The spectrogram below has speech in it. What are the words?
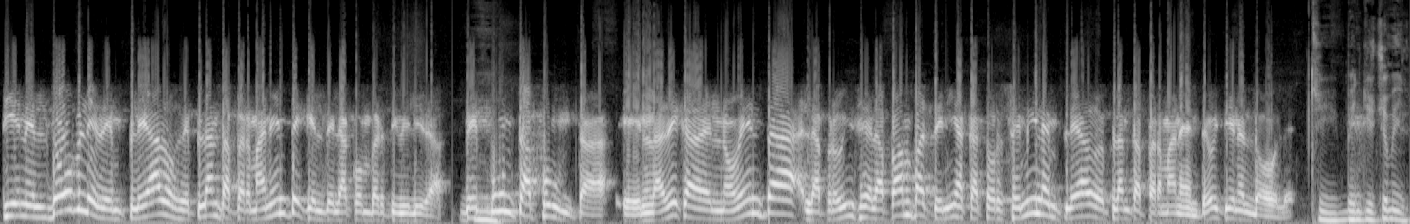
tiene el doble de empleados de planta permanente que el de la convertibilidad. De punta a punta, en la década del 90, la provincia de La Pampa tenía 14.000 empleados de planta permanente, hoy tiene el doble. Sí, 28 mil.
